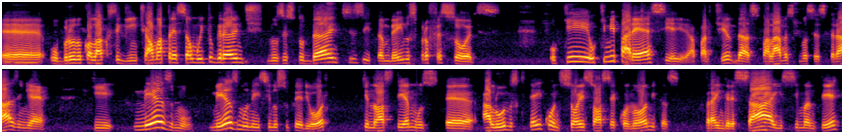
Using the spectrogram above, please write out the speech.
É, o Bruno coloca o seguinte: há uma pressão muito grande nos estudantes e também nos professores. O que, o que me parece, a partir das palavras que vocês trazem, é que mesmo, mesmo no ensino superior, que nós temos é, alunos que têm condições socioeconômicas para ingressar e se manter,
